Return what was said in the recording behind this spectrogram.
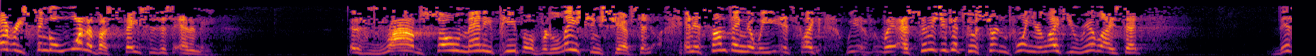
Every single one of us faces this enemy. It has robbed so many people of relationships. And, and it's something that we, it's like, we, as soon as you get to a certain point in your life, you realize that this,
